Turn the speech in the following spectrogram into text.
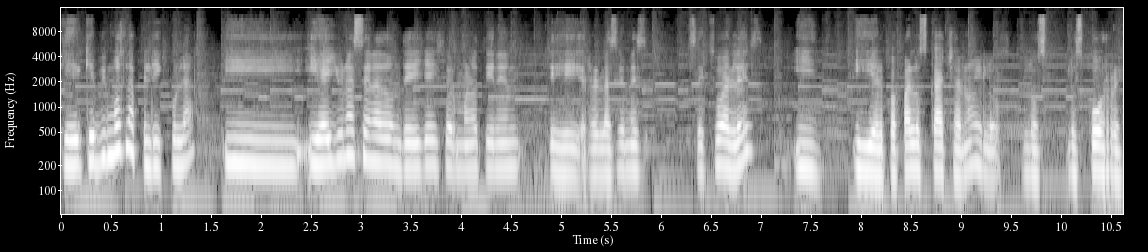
que, que vimos la película y, y hay una escena donde ella y su hermano tienen eh, relaciones sexuales y, y el papá los cacha, ¿no? Y los, los, los corre.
